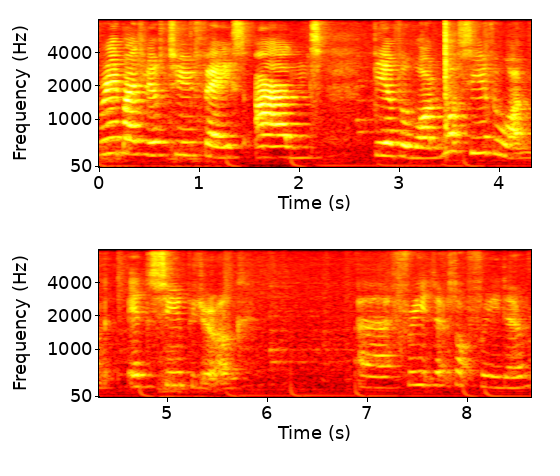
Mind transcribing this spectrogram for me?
Really reminds me of Too Faced and the other one. What's the other one in Superdrug? Uh, free, it's not Freedom.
